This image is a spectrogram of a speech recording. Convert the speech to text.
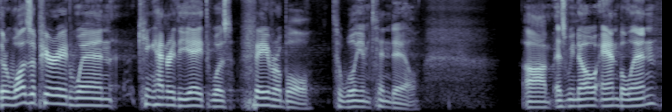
There was a period when King Henry VIII was favorable to William Tyndale. Um, as we know, Anne Boleyn,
